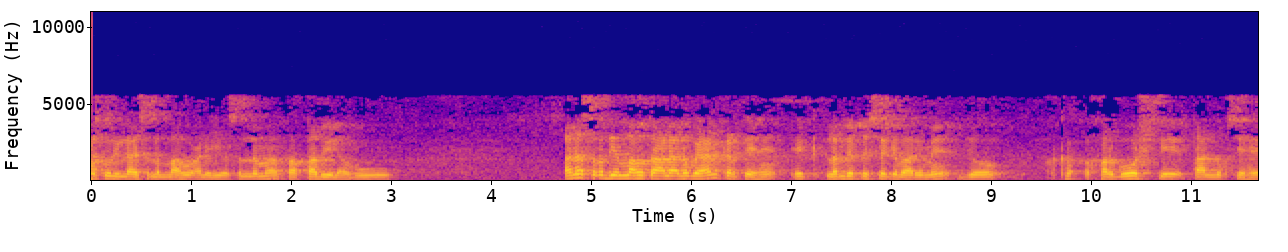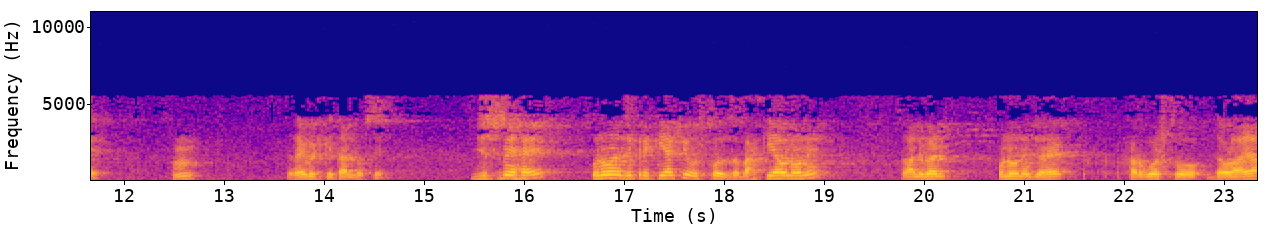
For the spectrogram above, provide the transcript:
رسول الله صلى الله عليه وسلم فقبله۔ انس رضی اللہ تعالیٰ عنہ بیان کرتے ہیں ایک لمبے قصے کے بارے میں جو خرگوش کے تعلق سے ہے ریبٹ کے تعلق سے، جس میں ہے، انہوں نے ذکر کیا کہ اس کو ذبح کیا انہوں نے، غالباً انہوں نے جو ہے خرگوش کو دوڑایا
